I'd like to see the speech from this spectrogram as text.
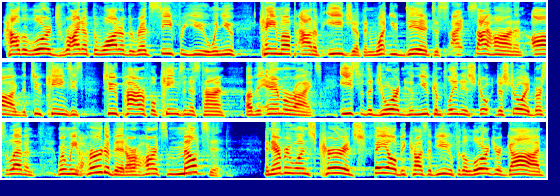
how the Lord dried up the water of the Red Sea for you when you came up out of Egypt, and what you did to Sihon and Og, the two kings, these two powerful kings in this time of the Amorites, east of the Jordan, whom you completely destroyed. Verse 11 When we heard of it, our hearts melted, and everyone's courage failed because of you, for the Lord your God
